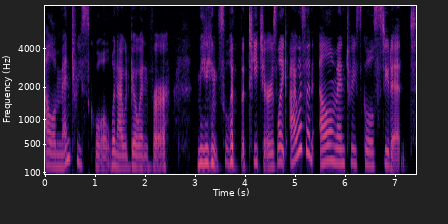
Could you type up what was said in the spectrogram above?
elementary school when I would go in for meetings with the teachers. Like I was an elementary school student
